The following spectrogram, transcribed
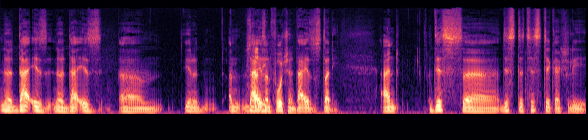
No, that is no, that is um, you know, un- that is unfortunate. That is a study, and this uh, this statistic actually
